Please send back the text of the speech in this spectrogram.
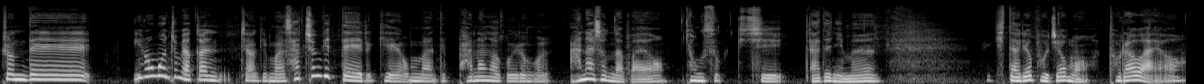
그런데 이런 건 좀 약간 저기 막 사춘기 때 이렇게 엄마한테 반항하고 이런 걸 안 하셨나 봐요. 경숙 씨 아드님은 기다려 보죠 뭐 돌아와요.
